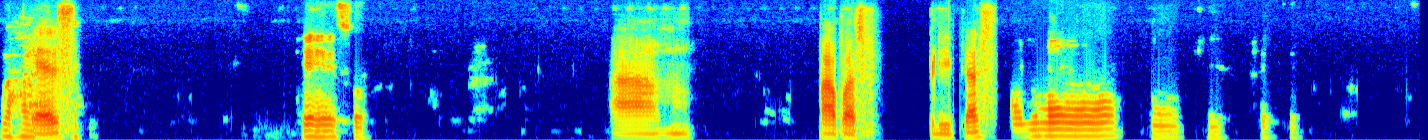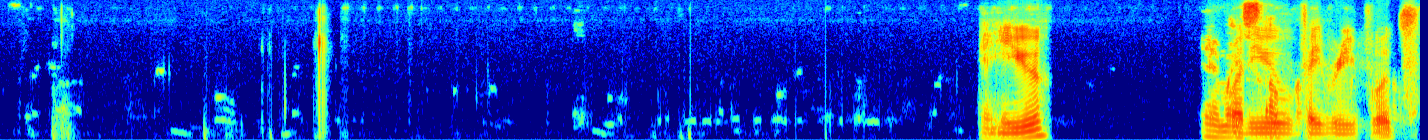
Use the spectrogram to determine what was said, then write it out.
Ajá. Yes. ¿Qué es eso? Um, papas fritas. Oh, okay. And you? And What do you myself. favorite foods?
